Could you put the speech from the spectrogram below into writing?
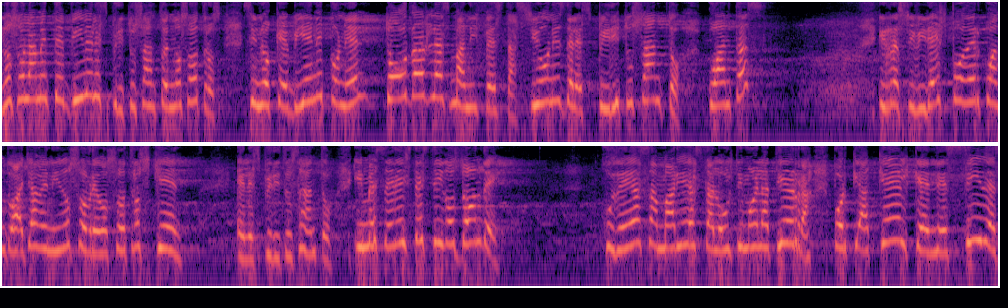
no solamente vive el Espíritu Santo en nosotros, sino que viene con Él todas las manifestaciones del Espíritu Santo. ¿Cuántas? Y recibiréis poder cuando haya venido sobre vosotros quién? El Espíritu Santo. Y me seréis testigos ¿dónde? Judea, Samaria y hasta lo último de la tierra. Porque aquel que decide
